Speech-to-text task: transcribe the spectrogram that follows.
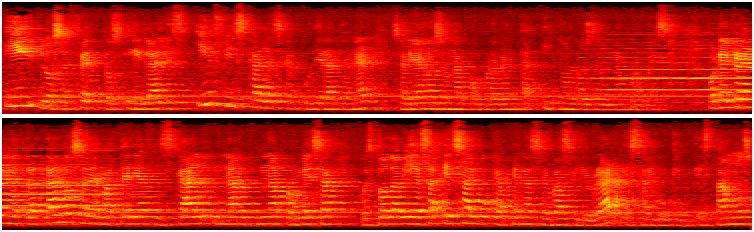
y los efectos legales y fiscales que pudiera tener serían los de una compraventa y no los de una promesa. Porque créanme, tratándose de materia fiscal, una, una promesa, pues todavía es, es, algo que apenas se va a celebrar, es algo que estamos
